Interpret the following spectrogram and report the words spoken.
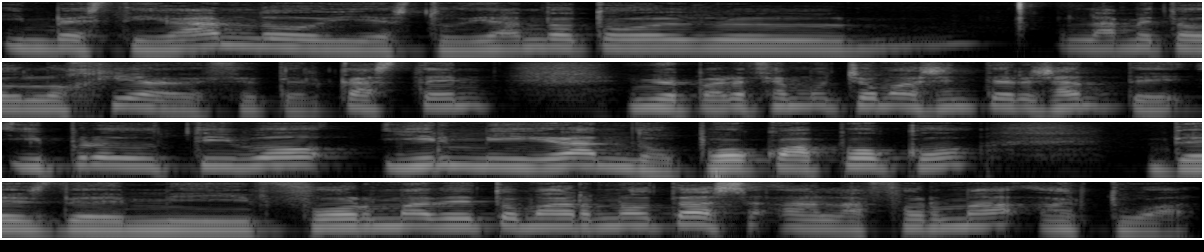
investigando y estudiando todo el, la metodología de Zettelkasten y me parece mucho más interesante y productivo ir migrando poco a poco desde mi forma de tomar notas a la forma actual.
